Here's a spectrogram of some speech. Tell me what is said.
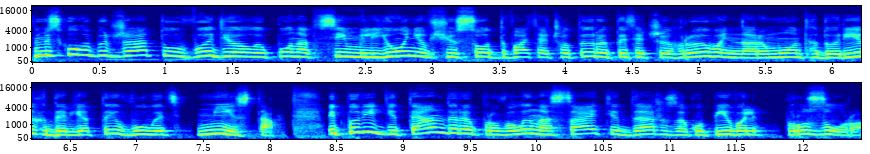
З міського бюджету виділили понад 7 мільйонів 624 тисячі гривень на ремонт доріг дев'яти вулиць міста. Відповідні тендери провели на сайті Держзакупівель Прозоро.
